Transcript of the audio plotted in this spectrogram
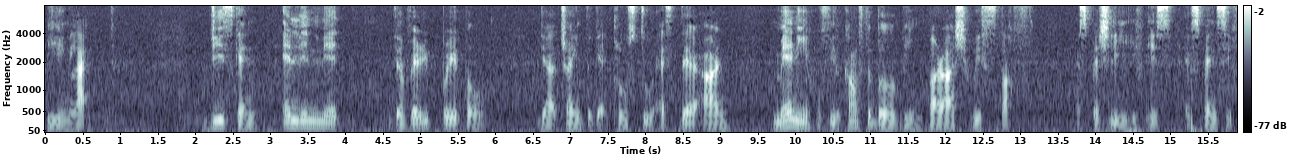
being liked. This can alienate the very people they are trying to get close to, as there aren't many who feel comfortable being barraged with stuff, especially if it's expensive.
